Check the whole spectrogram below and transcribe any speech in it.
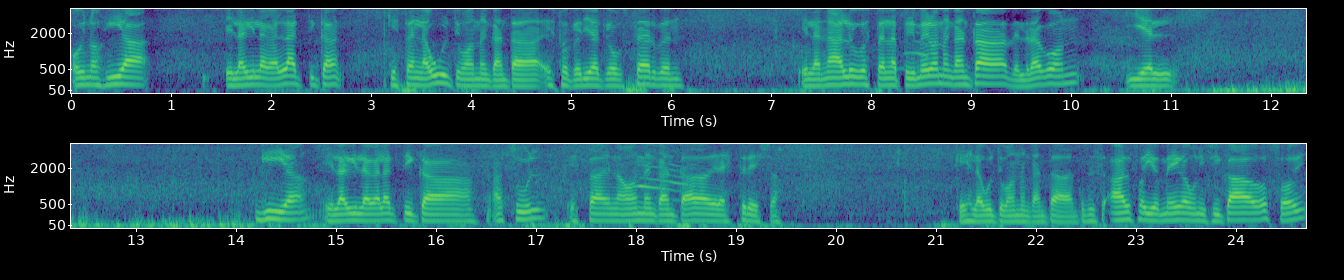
Hoy nos guía el águila galáctica que está en la última onda encantada. Esto quería que observen. El análogo está en la primera onda encantada del dragón y el guía, el águila galáctica azul, está en la onda encantada de la estrella, que es la última onda encantada. Entonces alfa y omega unificados hoy.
